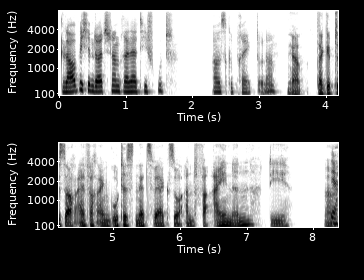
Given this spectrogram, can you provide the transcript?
glaube ich, in Deutschland relativ gut ausgeprägt, oder? Ja, da gibt es auch einfach ein gutes Netzwerk so an Vereinen, die ähm, ja.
